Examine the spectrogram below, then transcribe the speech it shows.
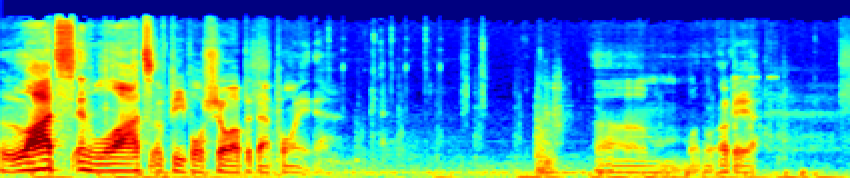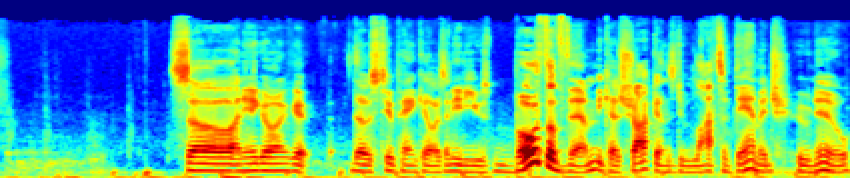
lots and lots of people show up at that point. Okay, yeah. So I need to go and get those two painkillers. I need to use both of them because shotguns do lots of damage. Who knew?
